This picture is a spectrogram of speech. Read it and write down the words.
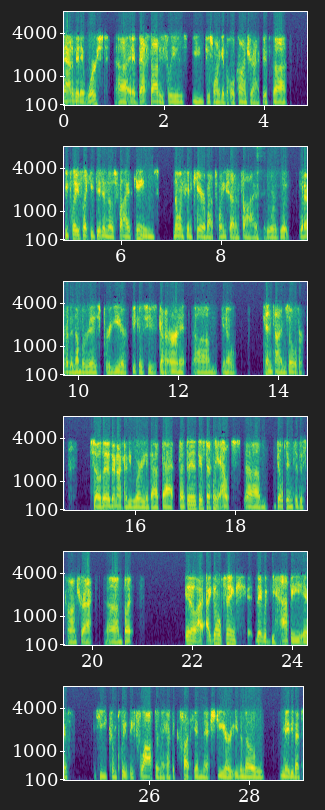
out of it at worst. Uh, and at best, obviously, is you just want to get the whole contract. If uh, he plays like he did in those five games, no one's going to care about 27.5 or whatever the number is per year because he's going to earn it, um, you know, 10 times over. So they're, they're not going to be worried about that. But there's definitely outs um, built into this contract. Um, but, you know, I, I don't think they would be happy if he completely flopped and they had to cut him next year, even though maybe that's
